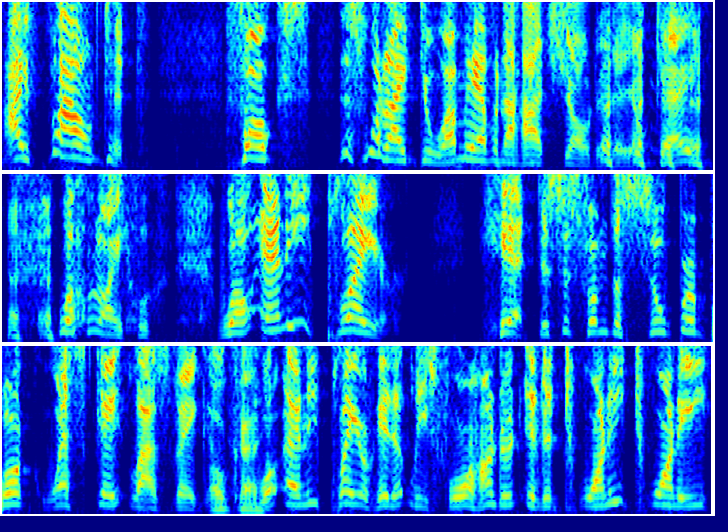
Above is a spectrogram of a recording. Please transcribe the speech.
I found it. Folks, this is what I do. I'm having a hot show today, okay? well, like, will any player hit, this is from the Superbook Westgate, Las Vegas. Okay. Will any player hit at least 400 in the 2020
